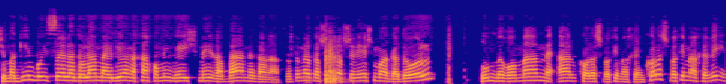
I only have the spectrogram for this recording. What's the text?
שמגיעים בו ישראל עד עולם העליון, לכך אומרים יהי שמי רבה מברך. זאת אומרת, השבח של שמו הגדול הוא מרומם מעל כל השבחים האחרים. כל השבחים האחרים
